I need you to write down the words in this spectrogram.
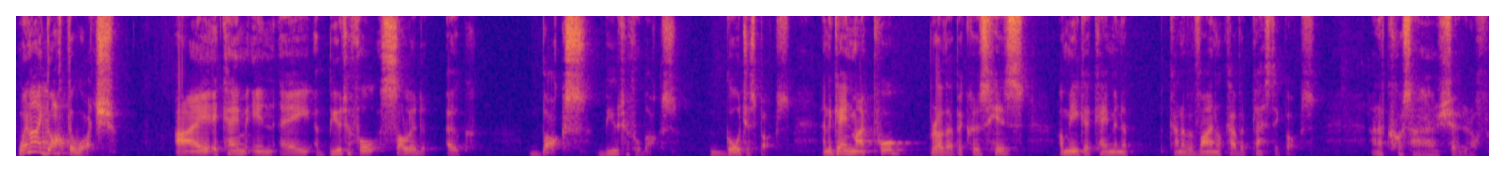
When I got the watch, I, it came in a, a beautiful solid oak box, beautiful box, gorgeous box. And again, my poor brother, because his Omega came in a kind of a vinyl covered plastic box. And of course, I showed it off.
